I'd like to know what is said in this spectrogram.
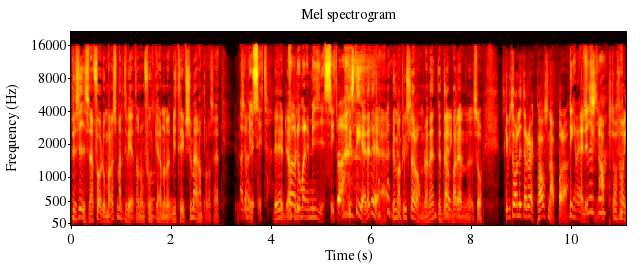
precis, den fördomarna som man inte vet om de funkar, men vi trivs ju med dem på något sätt. Mm. Ja, det är mysigt. Det, det, Fördomar är mysigt va? Visst är det det, när man pysslar om den, inte drabbar den så. Ska vi ta lite rökpaus snabbt bara? Det kan vi Eller snabbt, vi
